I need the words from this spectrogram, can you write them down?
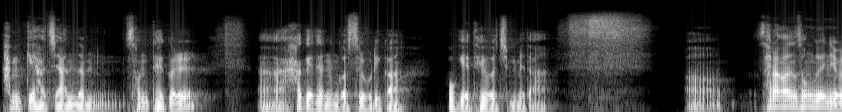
함께 하지 않는 선택을 아, 하게 되는 것을 우리가 보게 되어집니다. 어, 사랑하는 성도님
